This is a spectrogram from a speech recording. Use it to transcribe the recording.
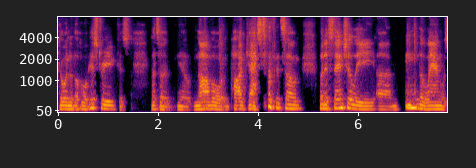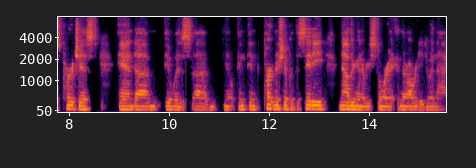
go into the whole history because that's a you know novel and podcast of its own. But essentially, um, the land was purchased and um, it was um, you know in, in, partnership with the city. Now they're going to restore it and they're already doing that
